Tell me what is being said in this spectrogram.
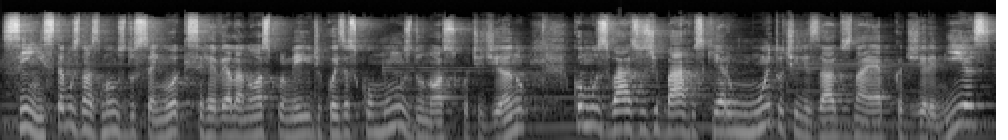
Sim, estamos nas mãos do Senhor que se revela a nós por meio de coisas comuns do nosso cotidiano, como os vasos de barros que eram muito utilizados na época de Jeremias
